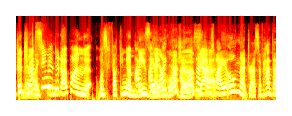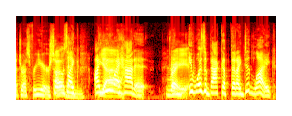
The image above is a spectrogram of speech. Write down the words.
The And, dress like, you ended up on was fucking amazing. I like that. I love that Yeah. dress, but I own that dress. I've had that dress for years. So it was like I knew I had it. And Right. it was a backup that I did like,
